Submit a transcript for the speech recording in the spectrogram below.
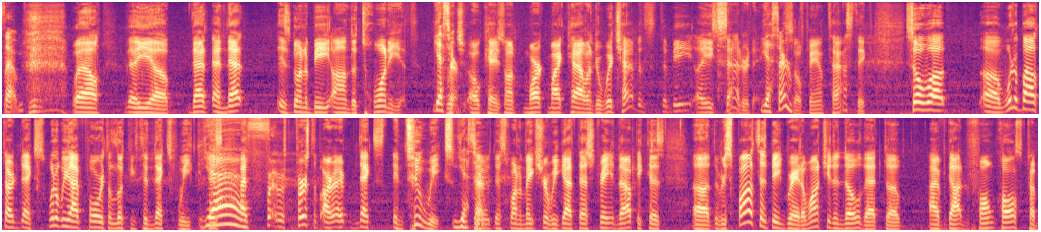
So Well, the uh, that and that is going to be on the 20th. Yes, sir. Which, okay, so I mark my calendar, which happens to be a Saturday. Yes, sir. So fantastic. So, uh, uh, what about our next? What do we have forward to looking to next week? Uh, Yes. fir- first of our uh, next in two weeks. Yes, sir. So just want to make sure we got that straightened out because uh, the response has been great. I want you to know that. Uh, I've gotten phone calls from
